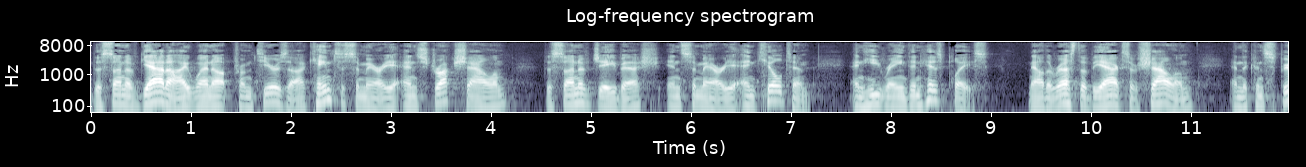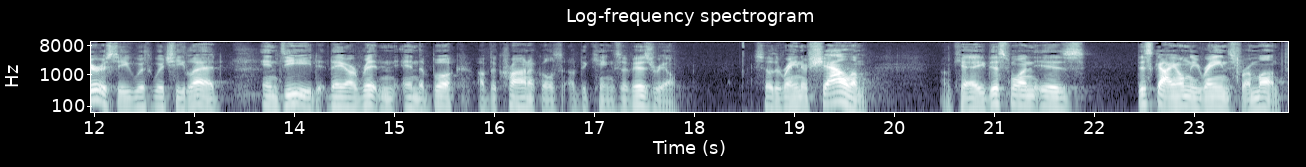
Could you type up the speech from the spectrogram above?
the son of Gadai, went up from Tirzah, came to Samaria, and struck Shallum, the son of Jabesh, in Samaria, and killed him, and he reigned in his place. Now, the rest of the acts of Shallum and the conspiracy with which he led, indeed, they are written in the book of the Chronicles of the Kings of Israel. So the reign of Shallum. Okay, this one is, this guy only reigns for a month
